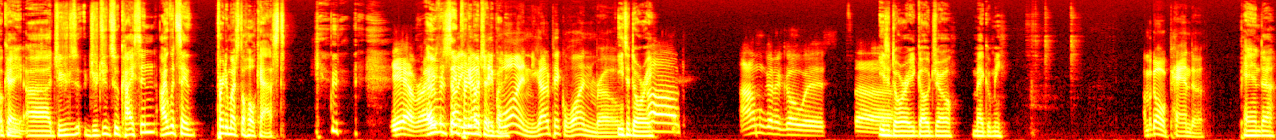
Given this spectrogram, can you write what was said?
Okay. Hmm. Uh, Jujutsu, Jujutsu Kaisen. I would say pretty much the whole cast. Yeah, right. I would say No, you pretty gotta much pick anybody. one. You gotta pick one, bro. Itadori, Um, I'm gonna go with uh, Itadori, Gojo, Megumi, I'm gonna go with Panda. Panda.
